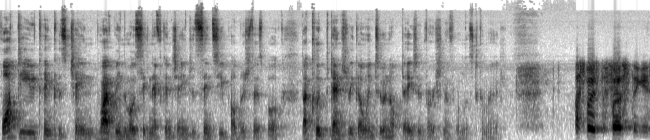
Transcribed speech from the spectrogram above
what do you think has changed? What have been the most significant changes since you published this book that could potentially go into an updated version if one was to come out? I suppose the first thing is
